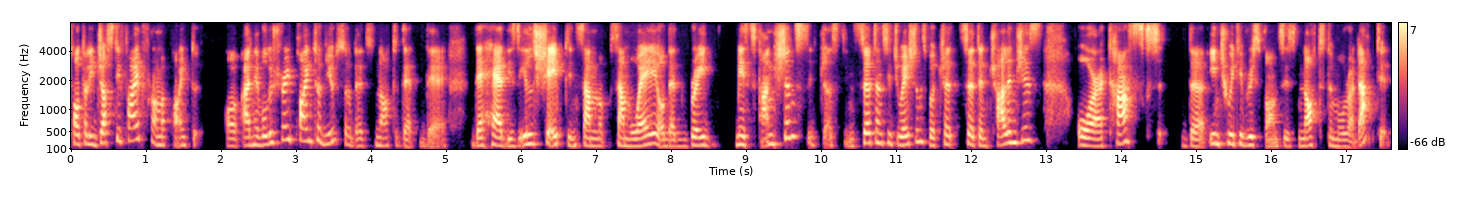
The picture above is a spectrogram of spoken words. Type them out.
totally justified from a point or an evolutionary point of view. So that's not that the, the head is ill-shaped in some, some way or that brain misfunctions, it just in certain situations, but ch certain challenges or tasks the intuitive response is not the more adapted,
